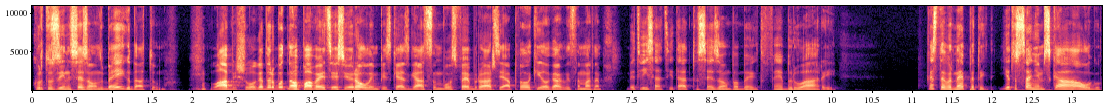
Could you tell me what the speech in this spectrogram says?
kur tu zini sezonas beigu datumu. Labi, šogad varbūt nav paveicies, jo ir olimpiskais gads un būs februāris jāpavelk ilgāk līdz tam martam. Bet visā citādi tu sezonu pabeigtu februārī. Kas tev var nepatikt? Ja tu saņemsi kā algu,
